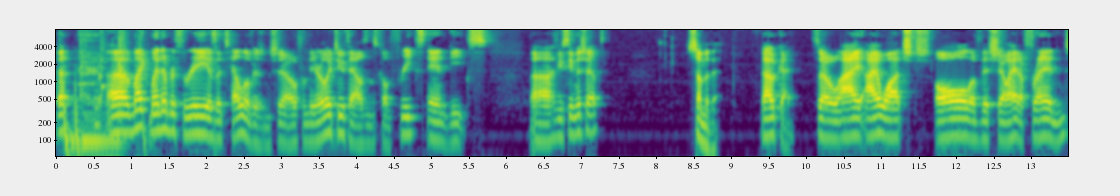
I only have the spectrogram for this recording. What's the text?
Uh, Mike, my number three is a television show from the early 2000s called Freaks and Geeks. Uh, have you seen the show? Some of it. Okay. So I I watched all of this show. I had a friend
